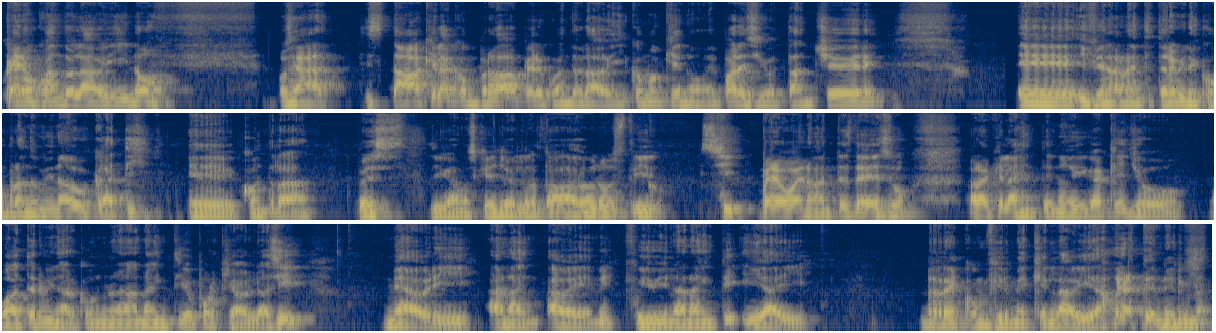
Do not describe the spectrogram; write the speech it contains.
Pero cuando la vi, no. O sea, estaba que la compraba, pero cuando la vi como que no me pareció tan chévere. Eh, y finalmente terminé comprándome una Ducati eh, contra, pues, digamos que yo duro. Y, pronóstico. sí, pero bueno, antes de eso, para que la gente no diga que yo voy a terminar con una 90 o porque hablo así, me abrí a, 9 a BM, fui bien a 90 y ahí reconfirmé que en la vida voy a tener una.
